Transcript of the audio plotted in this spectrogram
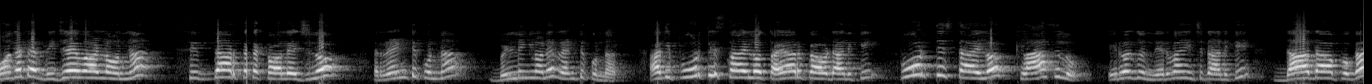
మొదట విజయవాడలో ఉన్న సిద్ధార్థ కాలేజ్లో రెంట్కున్న బిల్డింగ్లోనే రెంట్కున్నారు. అది పూర్తి స్థాయిలో తయారు కావడానికి పూర్తి స్థాయిలో క్లాసులు ఈరోజు నిర్వహించడానికి దాదాపుగా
